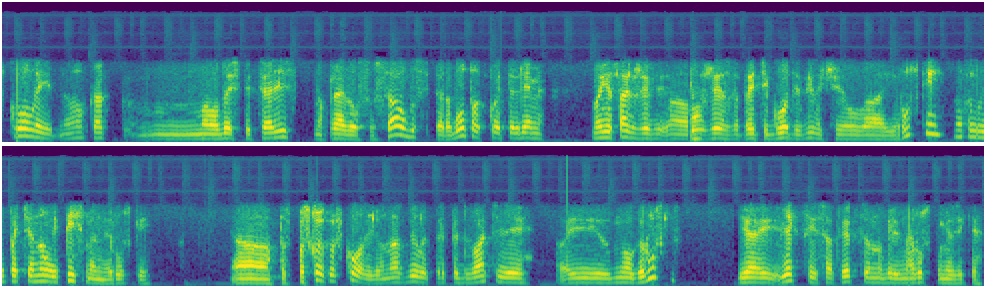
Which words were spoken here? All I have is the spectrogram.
школы, ну, как молодой специалист направился в Саудус, поработал какое-то время. Но я также э, уже в эти годы выучил э, и русский, ну, как бы потянул, и письменный русский. Э, поскольку в школе у нас были преподаватели и много русских, я, лекции, соответственно, были на русском языке.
